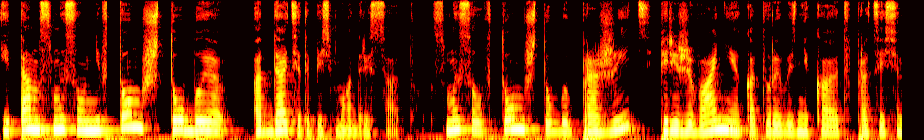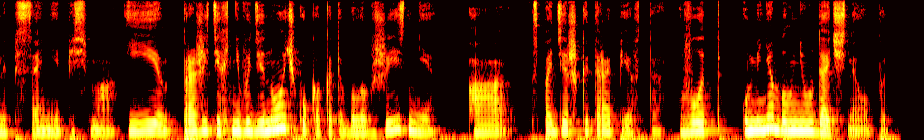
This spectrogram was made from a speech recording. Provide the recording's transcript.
И там смысл не в том, чтобы отдать это письмо адресату. Смысл в том, чтобы прожить переживания, которые возникают в процессе написания письма, и прожить их не в одиночку, как это было в жизни, а с поддержкой терапевта. Вот у меня был неудачный опыт.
